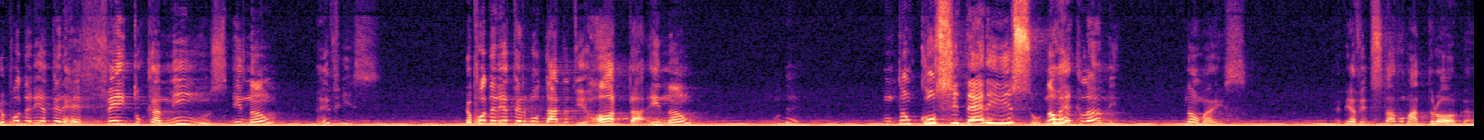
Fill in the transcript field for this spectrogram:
Eu poderia ter refeito caminhos e não refiz. Eu poderia ter mudado de rota e não mudei. Então considere isso, não reclame. Não, mas a minha vida estava uma droga.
